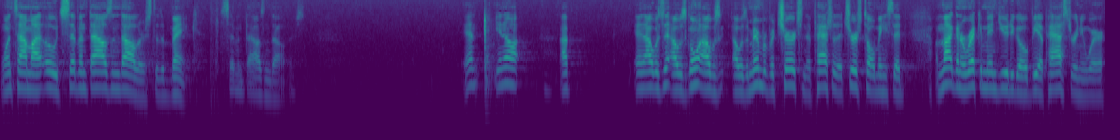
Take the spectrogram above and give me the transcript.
One time I owed $7,000 to the bank. $7,000. And you know, I and I was I was going I was I was a member of a church, and the pastor of the church told me he said, "I'm not going to recommend you to go be a pastor anywhere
